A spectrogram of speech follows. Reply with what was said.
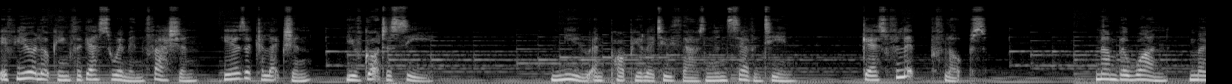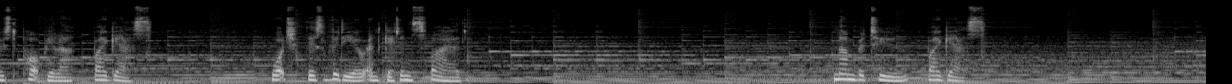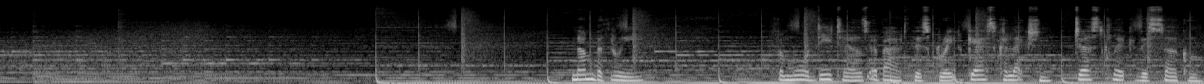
If you're looking for Guess Women fashion, here's a collection you've got to see. New and popular 2017. Guess Flip Flops. Number 1, Most Popular, by Guess. Watch this video and get inspired. Number 2, by Guess. Number 3. For more details about this great Guess collection, just click this circle.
